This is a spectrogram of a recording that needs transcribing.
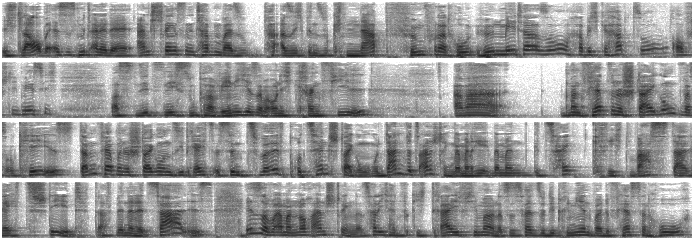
ich glaube, es ist mit einer der anstrengendsten Etappen, weil so, also ich bin so knapp 500 Höhenmeter so, habe ich gehabt, so aufstiegmäßig was jetzt nicht super wenig ist, aber auch nicht krank viel. Aber man fährt so eine Steigung, was okay ist, dann fährt man eine Steigung und sieht rechts, es sind 12% Steigung. Und dann wird es anstrengend, wenn man, wenn man gezeigt kriegt, was da rechts steht. Das, wenn da eine Zahl ist, ist es auf einmal noch anstrengender. Das hatte ich halt wirklich drei, vier Mal und das ist halt so deprimierend, weil du fährst dann hoch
